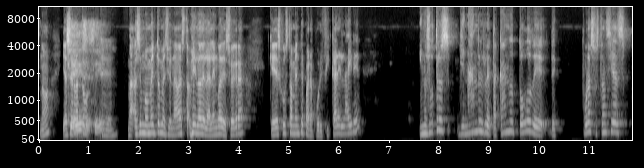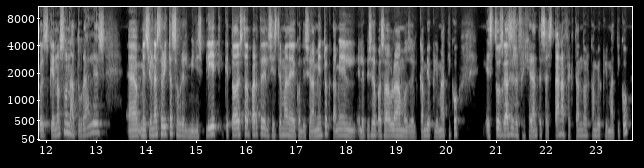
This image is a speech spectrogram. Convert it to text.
¿no? Y hace rato, eh, hace un momento mencionabas también lo de la lengua de suegra, que es justamente para purificar el aire. Y nosotros llenando y retacando todo de, de puras sustancias pues que no son naturales. Ah, mencionaste ahorita sobre el mini split, que toda esta parte del sistema de acondicionamiento, que también el, el, episodio pasado hablábamos del cambio climático, estos gases refrigerantes están afectando al cambio climático.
